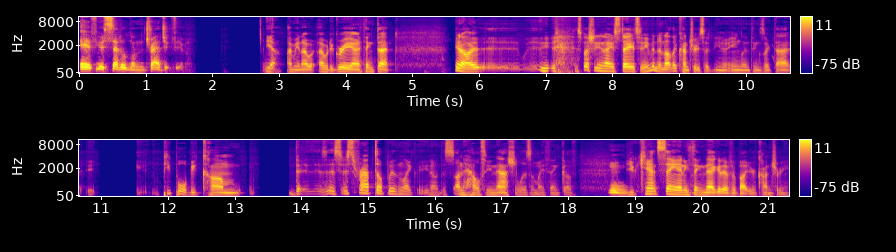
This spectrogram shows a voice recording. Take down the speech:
if you're settled on the tragic view. Yeah, I mean, I would I would agree. I think that you know, especially in the United States and even in other countries, like you know, England, things like that, people become it's just wrapped up with like you know this unhealthy nationalism. I think of mm. you can't say anything negative about your country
